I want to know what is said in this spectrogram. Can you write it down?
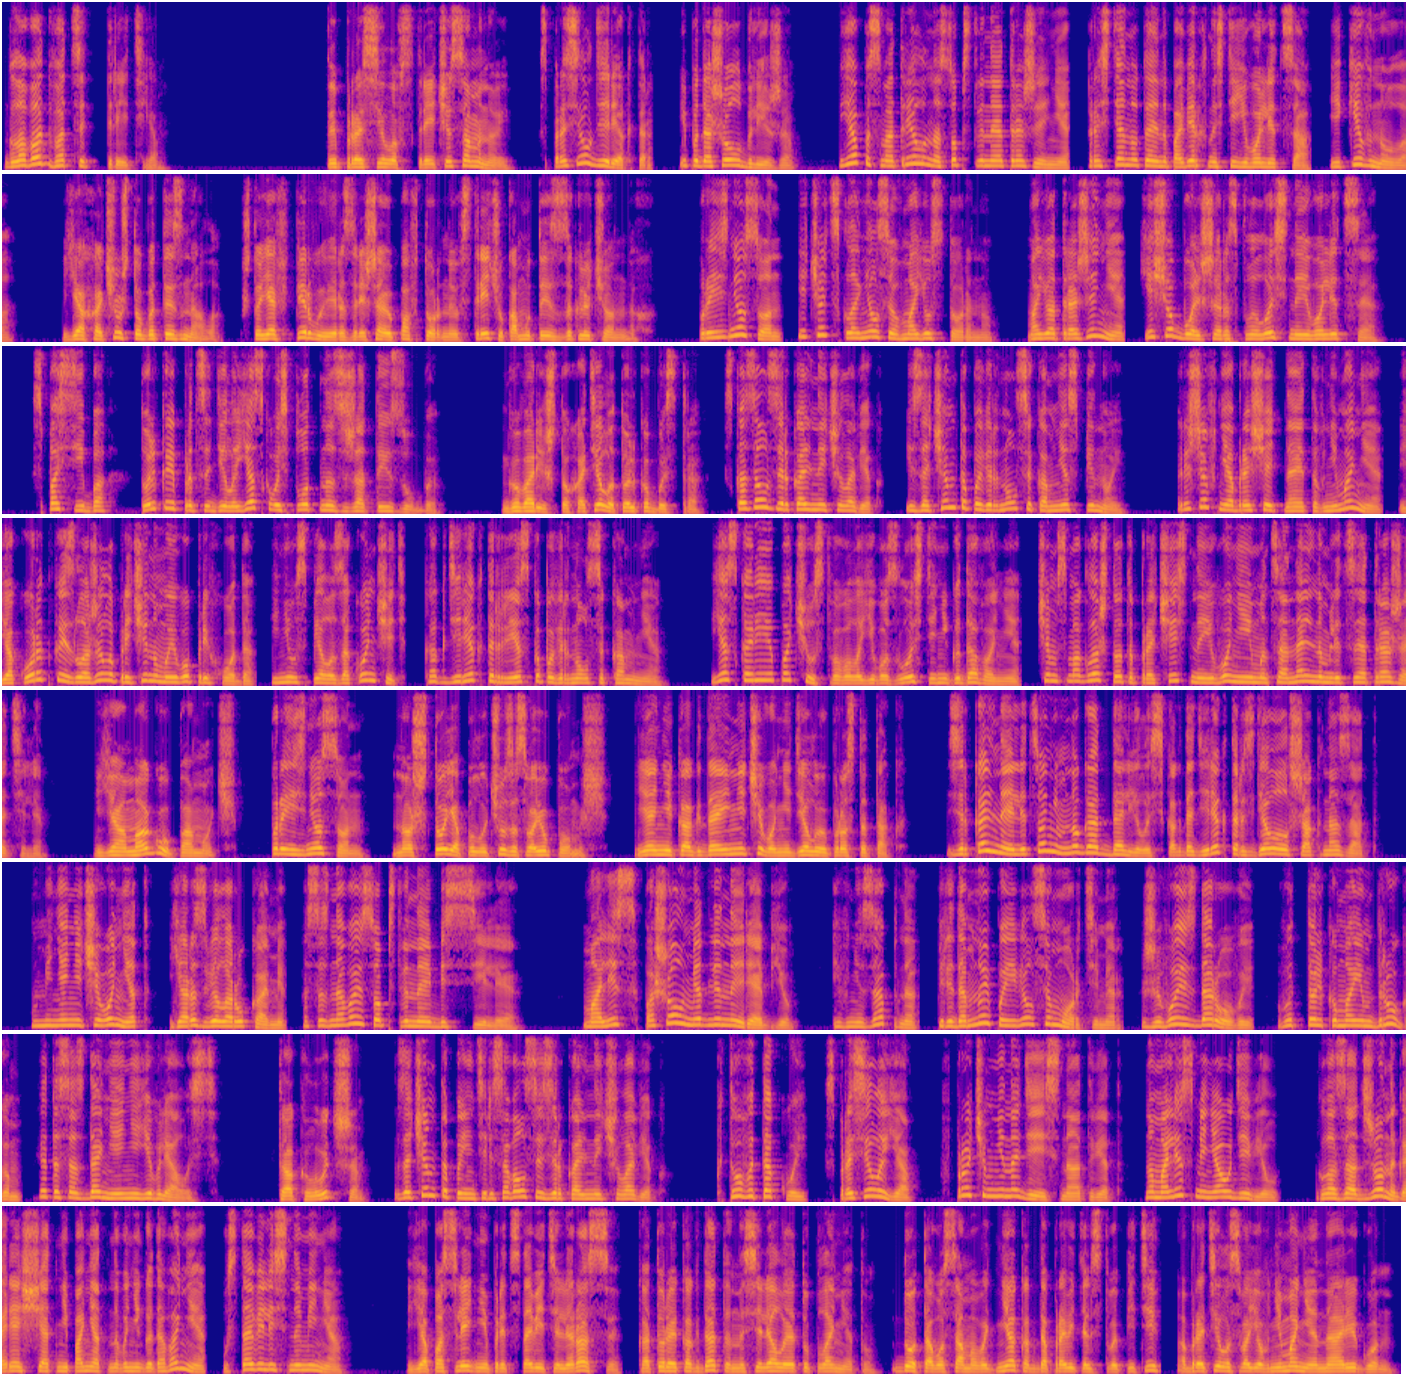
Глава двадцать третья. «Ты просила встречи со мной?» – спросил директор и подошел ближе. Я посмотрела на собственное отражение, растянутое на поверхности его лица, и кивнула. «Я хочу, чтобы ты знала, что я впервые разрешаю повторную встречу кому-то из заключенных». Произнес он и чуть склонился в мою сторону. Мое отражение еще больше расплылось на его лице. «Спасибо», – только и процедила я сквозь плотно сжатые зубы. «Говори, что хотела, только быстро», – сказал зеркальный человек, и зачем-то повернулся ко мне спиной. Решив не обращать на это внимания, я коротко изложила причину моего прихода и не успела закончить, как директор резко повернулся ко мне. Я скорее почувствовала его злость и негодование, чем смогла что-то прочесть на его неэмоциональном лице отражателя. «Я могу помочь», – произнес он. «Но что я получу за свою помощь? Я никогда и ничего не делаю просто так. Зеркальное лицо немного отдалилось, когда директор сделал шаг назад. «У меня ничего нет», – я развела руками, осознавая собственное бессилие. Малис пошел медленной рябью, и внезапно передо мной появился Мортимер, живой и здоровый, вот только моим другом это создание не являлось. «Так лучше?» – зачем-то поинтересовался зеркальный человек. «Кто вы такой?» – спросила я, впрочем, не надеясь на ответ. Но Малес меня удивил. Глаза Джона, горящие от непонятного негодования, уставились на меня. «Я последний представитель расы, которая когда-то населяла эту планету, до того самого дня, когда правительство Пяти обратило свое внимание на Орегон».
